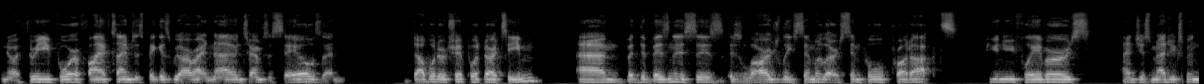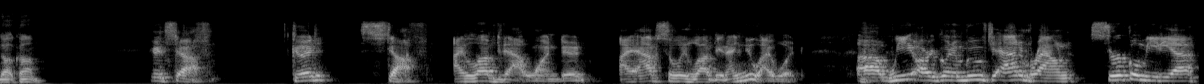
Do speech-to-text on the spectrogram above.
you know three four or five times as big as we are right now in terms of sales and doubled or tripled our team um, but the business is is largely similar simple products few new flavors and just magicspoon.com good stuff good stuff i loved that one dude I absolutely loved it. I knew I would. Uh, we are going to move to Adam Brown, Circle Media.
